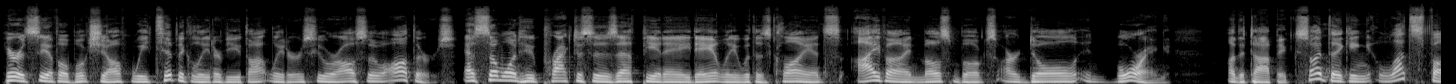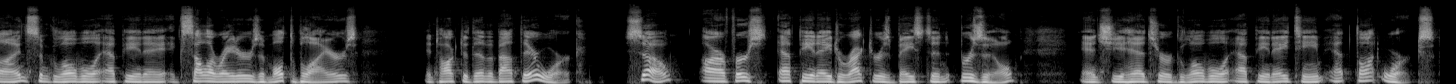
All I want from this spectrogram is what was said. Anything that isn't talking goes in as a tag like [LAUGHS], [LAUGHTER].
Here at CFO Bookshelf, we typically interview thought leaders who are also authors. As someone who practices FP&A daily with his clients, I find most books are dull and boring on the topic. So I'm thinking, let's find some global FP&A accelerators and multipliers and talk to them about their work. So, our first FP&A director is based in Brazil, and she heads her global FP&A team at ThoughtWorks.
